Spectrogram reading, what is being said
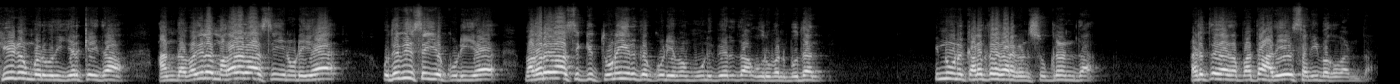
கீழும் வருவது இயற்கை தான் அந்த வகையில் மகர ராசியினுடைய உதவி செய்யக்கூடிய மகர ராசிக்கு துணை இருக்கக்கூடியவன் மூணு பேர் தான் ஒருவன் புதன். இன்னொன்று கலத்திரகாரகன் சுக்ரன் தான் அடுத்ததாக பார்த்தா அதே சனி பகவான் தான்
